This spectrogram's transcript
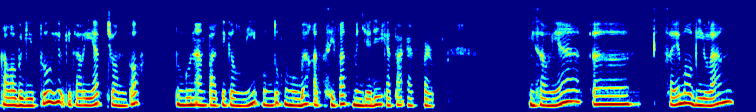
kalau begitu yuk kita lihat contoh penggunaan partikel ini untuk mengubah kata sifat menjadi kata adverb. Misalnya, eh, saya mau bilang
